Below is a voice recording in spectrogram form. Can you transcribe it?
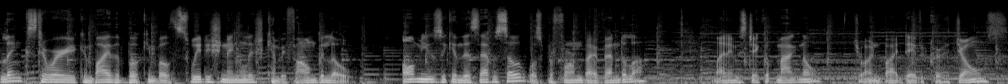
Links to where you can buy the book in both Swedish and English can be found below. All music in this episode was performed by Vendela. My name is Jacob Magnol, joined by David Griffith Jones.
